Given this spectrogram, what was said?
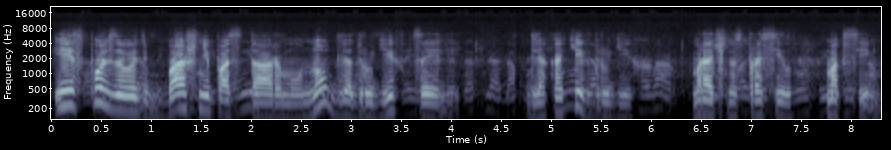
и использовать башни по-старому, но для других целей». «Для каких других?» — мрачно спросил Максим.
